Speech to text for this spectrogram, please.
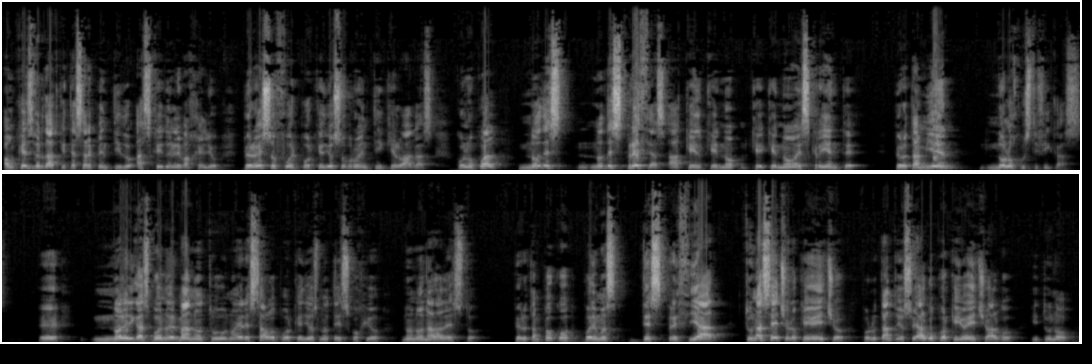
Aunque es verdad que te has arrepentido, has creído en el Evangelio, pero eso fue porque Dios sobró en ti que lo hagas. Con lo cual, no, no desprecias a aquel que no, que, que no es creyente, pero también no lo justificas. Eh, no le digas, bueno hermano, tú no eres salvo porque Dios no te escogió. No, no, nada de esto. Pero tampoco podemos despreciar. Tú no has hecho lo que yo he hecho, por lo tanto yo soy algo porque yo he hecho algo y tú no.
